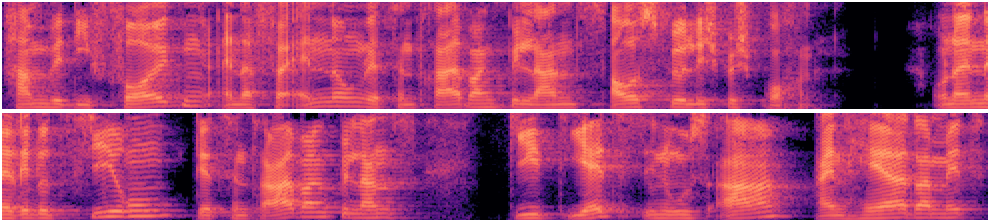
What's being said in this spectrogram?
haben wir die Folgen einer Veränderung der Zentralbankbilanz ausführlich besprochen. Und eine Reduzierung der Zentralbankbilanz geht jetzt in den USA einher damit,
